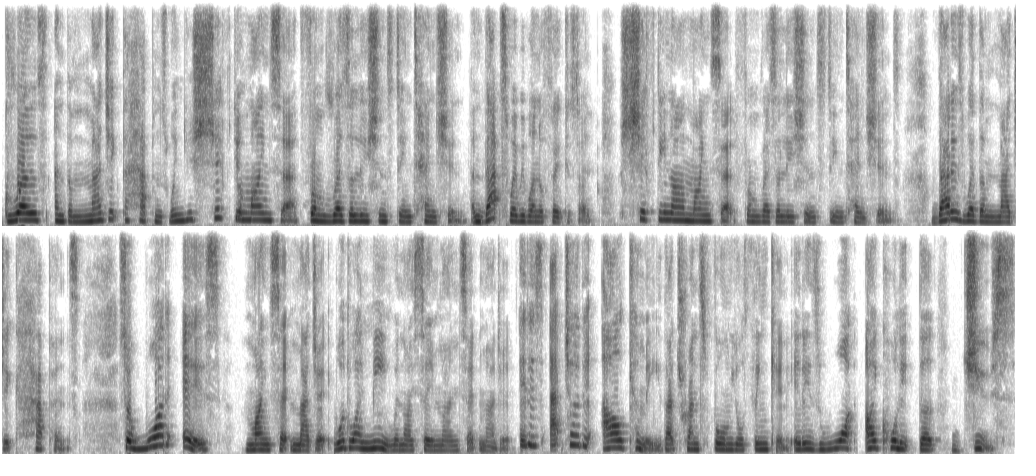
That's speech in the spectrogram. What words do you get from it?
growth, and the magic that happens when you shift your mindset from resolutions to intention. And that's where we want to focus on shifting our mindset from resolutions to intentions. That is where the magic happens. So, what is mindset magic. What do I mean when I say mindset magic? It is actually the alchemy that transform your thinking. It is what I call it the juice.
